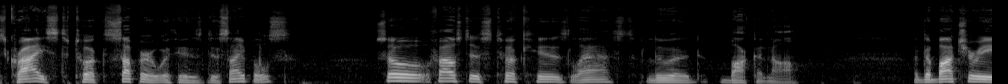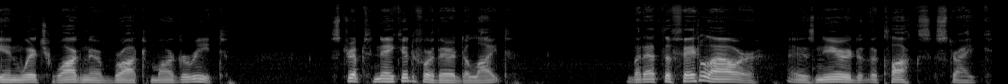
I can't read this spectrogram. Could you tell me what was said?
As Christ took supper with his disciples, so Faustus took his last luid bacchanal, a debauchery in which Wagner brought Marguerite, stripped naked for their delight. But at the fatal hour, as neared the clock's strike,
